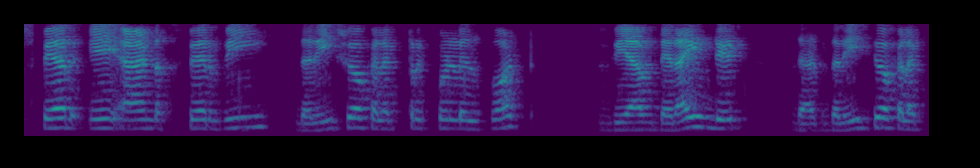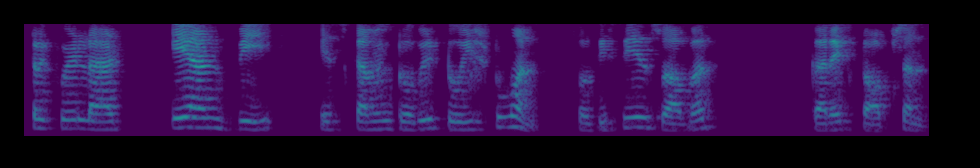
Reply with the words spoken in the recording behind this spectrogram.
sphere A and sphere B, the ratio of electric field is what? We have derived it that the ratio of electric field at A and B is coming to be 2 is to 1. So this is our correct option.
